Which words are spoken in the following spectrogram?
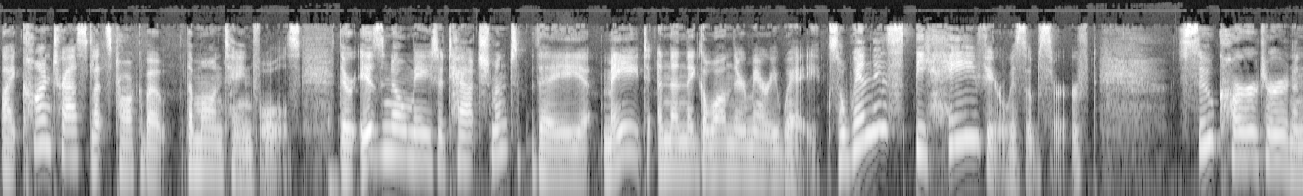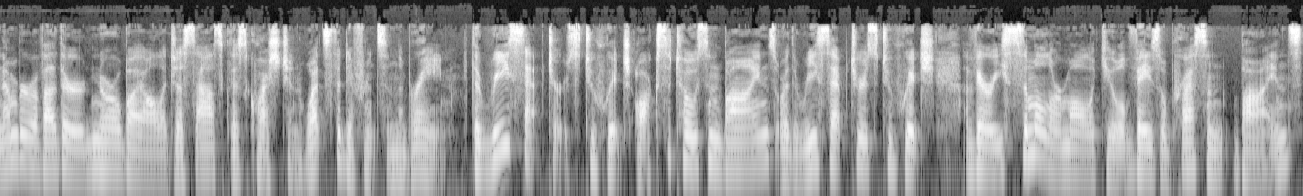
By contrast, let's talk about the montane voles. There is no mate attachment. They mate and then they go on their merry way. So when this behavior was observed, Sue Carter and a number of other neurobiologists ask this question What's the difference in the brain? The receptors to which oxytocin binds or the receptors to which a very similar molecule, vasopressin, binds,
